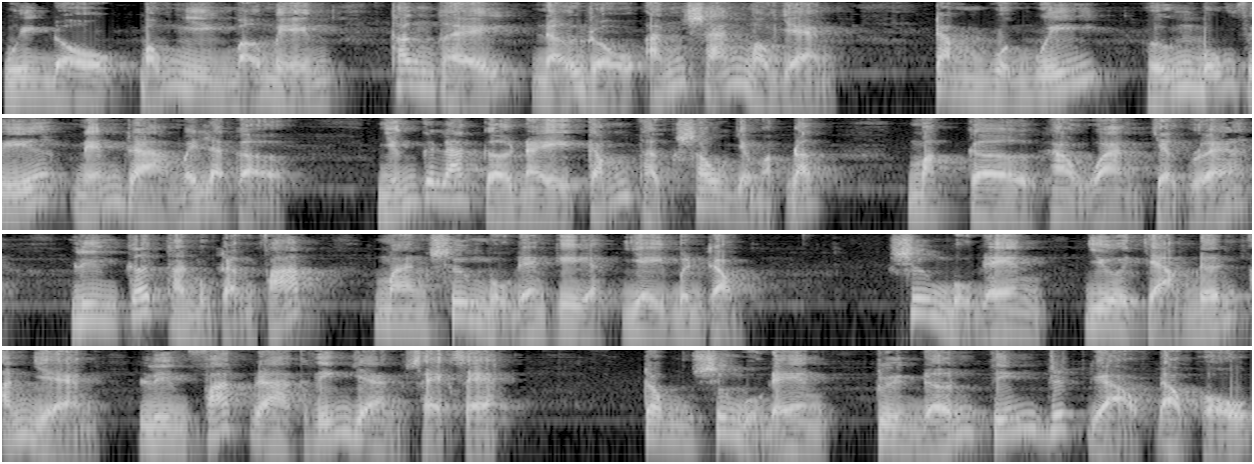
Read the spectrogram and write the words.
quyền độ bỗng nhiên mở miệng, thân thể nở rộ ánh sáng màu vàng. Trăm quận quý hướng bốn phía ném ra mấy lá cờ. Những cái lá cờ này cắm thật sâu vào mặt đất, mặt cờ hào quang chợt lóe, liên kết thành một trận pháp, mang sương mù đen kia dây bên trong. Sương mù đen vừa chạm đến ánh vàng, liền phát ra cái tiếng vang sẹt sẹt Trong sương mù đen truyền đến tiếng rít gào đau khổ,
